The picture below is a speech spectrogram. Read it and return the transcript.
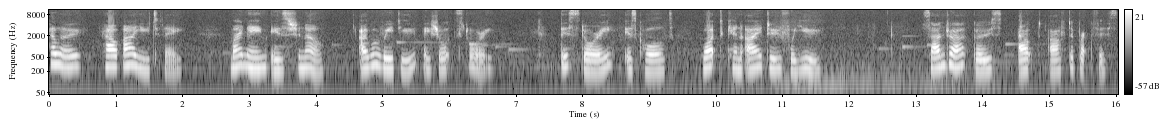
Hello, how are you today? My name is Chanel. I will read you a short story. This story is called What Can I Do for You? Sandra goes out after breakfast.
